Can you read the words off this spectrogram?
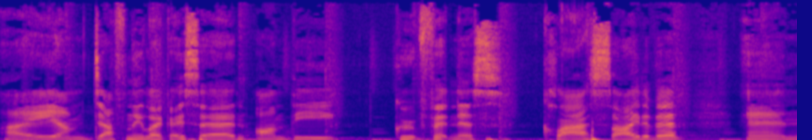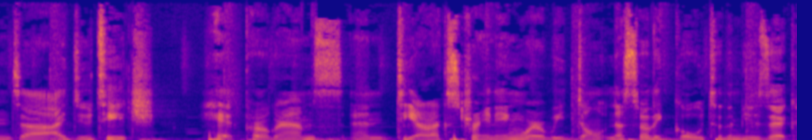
I am definitely, like I said, on the group fitness class side of it, and uh, I do teach HIIT programs and TRX training where we don't necessarily go to the music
